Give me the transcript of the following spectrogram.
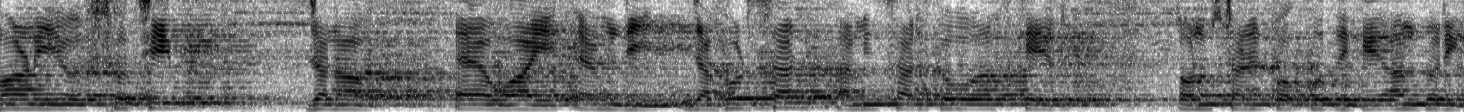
মাননীয় সচিব জনাব A Y MD Jafar sir. আমি স্যারকেও আজকের অনুষ্ঠানের পক্ষ থেকে আন্তরিক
